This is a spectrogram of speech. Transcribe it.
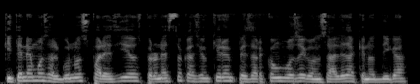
Aquí tenemos algunos parecidos, pero en esta ocasión quiero empezar con José González a que nos diga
